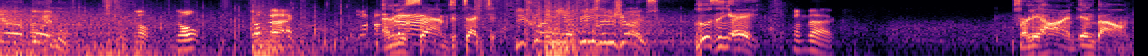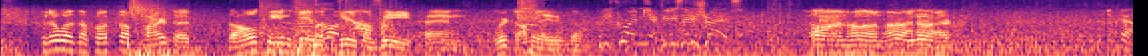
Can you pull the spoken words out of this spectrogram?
No, SAM detected. Прикрой меня, перезаряжаюсь! Losing A. Come back. Friendly Hind inbound. You know what's the fucked up part? That the whole team's here, here's on B, and we're dominating them. Прикрой меня, перезаряжаюсь! Hold on, hold on. Alright, alright. Get down.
